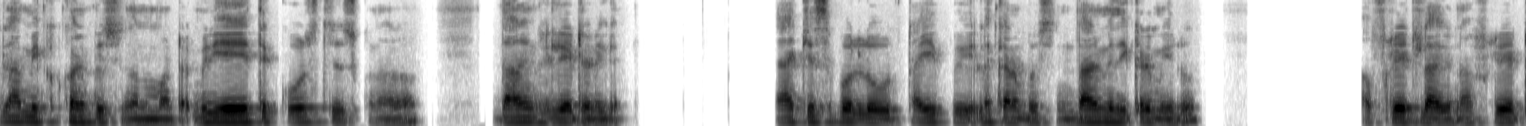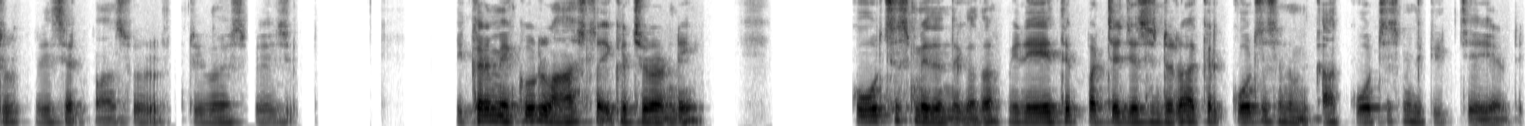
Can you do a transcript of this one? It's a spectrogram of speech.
ఇలా మీకు కనిపిస్తుంది అనమాట మీరు ఏదైతే కోర్స్ తీసుకున్నారో దానికి రిలేటెడ్‌గా యాక్సెసిబుల్ టైప్ ఇలా కనిపిస్తుంది. దాని మీద ఇక్కడ మీరు affiliate login, affiliate reset password, reverse page ఇక్కడ మీకు లాస్ట్‌లో ఇక్కడ చూడండి. కోర్సెస్ మీద ఉంది కదా! మీరు ఏదైతే పర్చేజ్ చేసి ఉంటారో అక్కడ కోర్సెస్ అని ఆ కోర్సెస్ మీద క్లిక్ చేయండి.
